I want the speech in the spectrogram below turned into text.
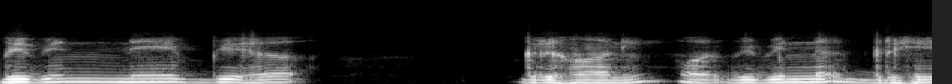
विभिन्नेभ्यः गृहाणि और विभिन्न गृहे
